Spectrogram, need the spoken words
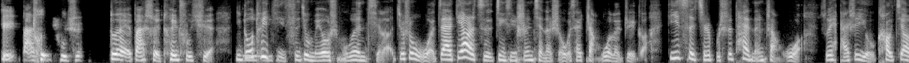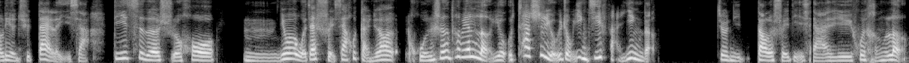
给把推出去。对，把水推出去。你多推几次就没有什么问题了。就是我在第二次进行深潜的时候，我才掌握了这个。第一次其实不是太能掌握，所以还是有靠教练去带了一下。第一次的时候，嗯，因为我在水下会感觉到浑身特别冷，有它是有一种应激反应的。就你到了水底下会很冷，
